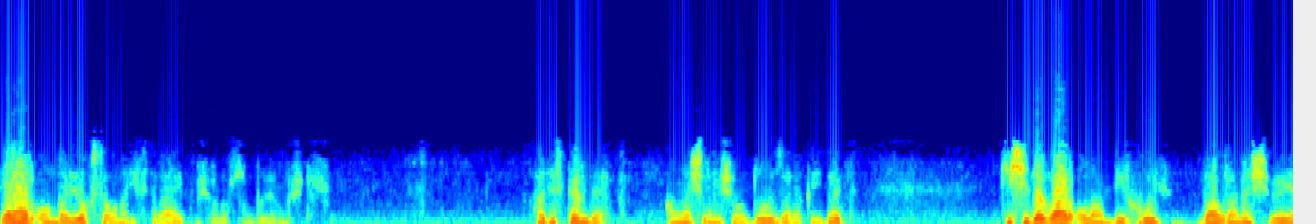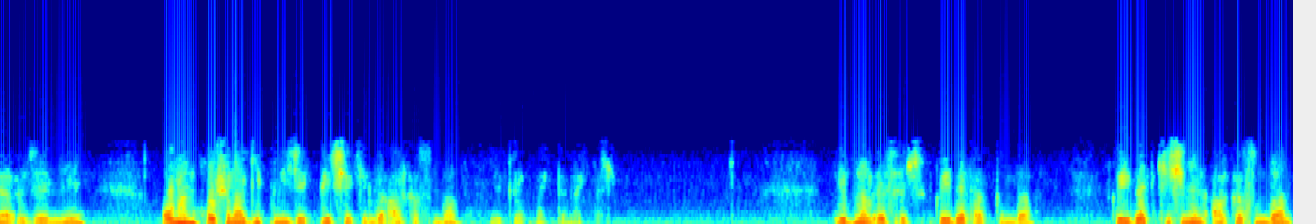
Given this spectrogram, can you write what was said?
Eğer onda yoksa ona iftira etmiş olursun buyurmuştur. Hadisten de anlaşılmış olduğu üzere gıybet kişide var olan bir huy, davranış veya özelliği onun hoşuna gitmeyecek bir şekilde arkasından zikretmek demektir. İbnül Esir gıybet hakkında gıybet kişinin arkasından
